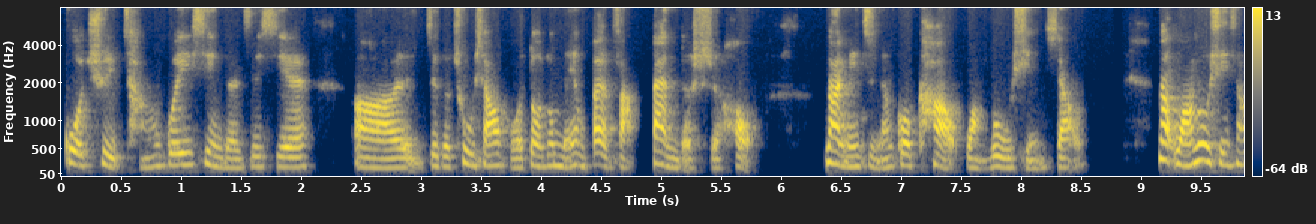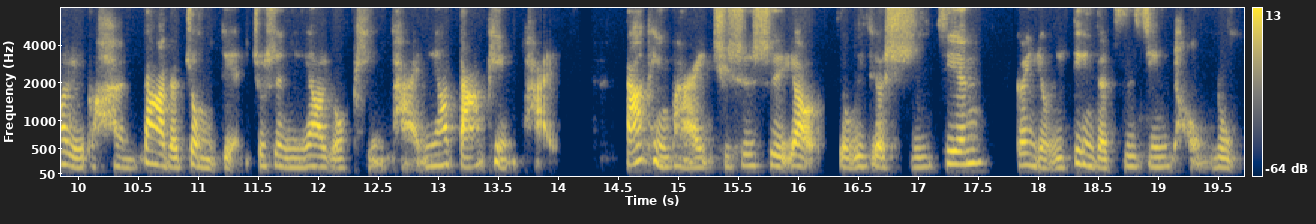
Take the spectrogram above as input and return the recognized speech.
过去常规性的这些啊这个促销活动都没有办法办的时候，那你只能够靠网络行销。那网络行销有一个很大的重点，就是你要有品牌，你要打品牌。打品牌其实是要有一个时间跟有一定的资金投入。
